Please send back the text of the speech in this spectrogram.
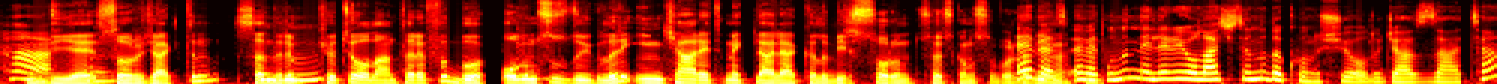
ha. diye Hı. soracaktım. Sanırım Hı-hı. kötü olan tarafı bu. Olumsuz duyguları inkar etmekle alakalı bir sorun söz konusu burada evet, değil mi? Evet, evet. Bunun nelere yol açtığını da konuşuyor olacağız zaten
